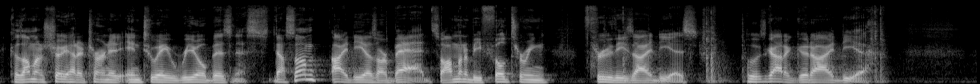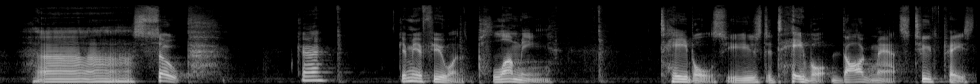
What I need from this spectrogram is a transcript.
Because I'm gonna show you how to turn it into a real business. Now, some ideas are bad, so I'm gonna be filtering through these ideas. Who's got a good idea? Uh, soap. Okay. Give me a few ones. Plumbing. Tables. You used a table. Dog mats. Toothpaste.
